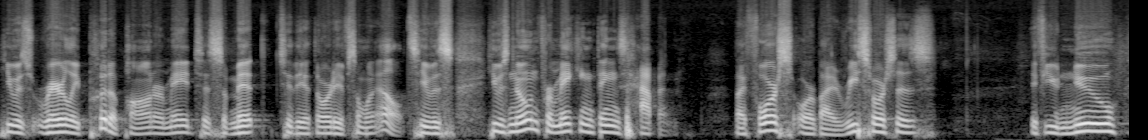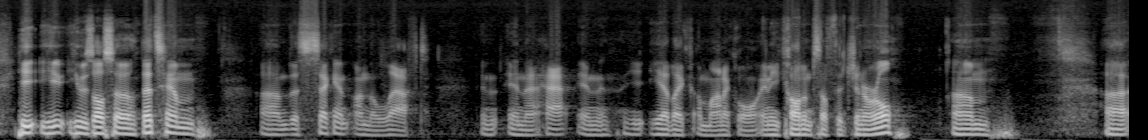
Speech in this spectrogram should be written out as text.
He was rarely put upon or made to submit to the authority of someone else. He was, he was known for making things happen by force or by resources if you knew, he, he, he was also, that's him, um, the second on the left in, in that hat, and he, he, had like a monocle, and he called himself the General. Um, uh,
